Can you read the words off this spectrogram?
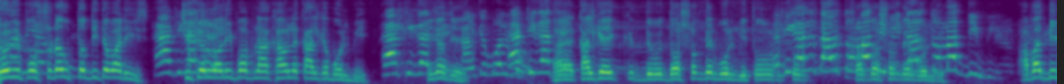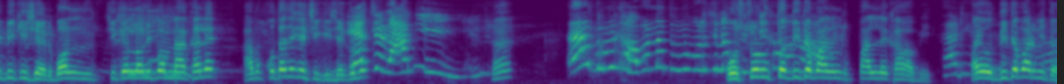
যদি প্রশ্নটা উত্তর দিতে পারিস হ্যাঁ চিকেন ললিপপ না খাওয়ালে কালকে বলবি। হ্যাঁ ঠিক ঠিক আছে হ্যাঁ ঠিক আছে। হ্যাঁ কালকে দর্শকদের বলবি তোর সব দর্শকদের বলবি। আবার দিব্যি কিসের? বল চিকেন ললিপপ না খেলে আবার কোথা থেকে এগুলো? হ্যাঁ হ্যাঁ? প্রশ্নের উত্তর দিতে পার- পারলে খাওয়াবি। হ্যাঁ ও দিতে পারবি তো?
